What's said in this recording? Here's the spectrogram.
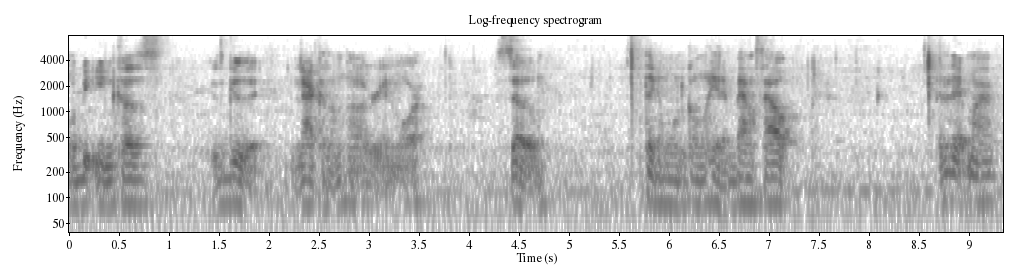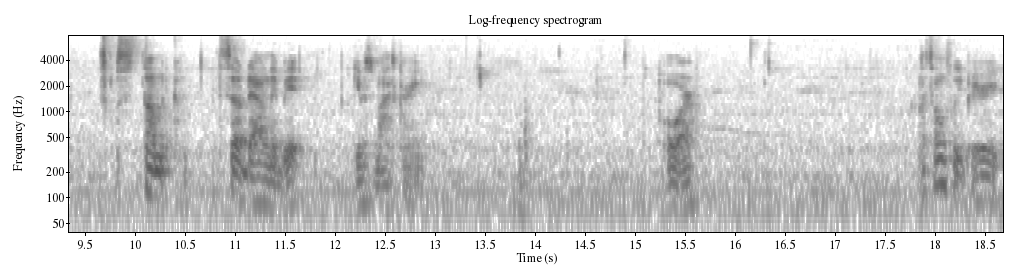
will be eating because it's good not because I'm hungry anymore. So I think I'm gonna go ahead and bounce out and let my stomach settle down a little bit give some ice cream. Or a home sweet period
